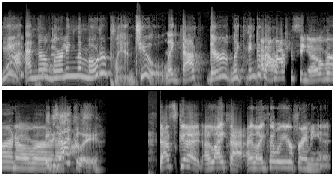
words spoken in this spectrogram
yeah, and they're learning the motor plan too. Like that, they're like think about practicing over and over. Exactly. That's good. I like that. I like the way you're framing it.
